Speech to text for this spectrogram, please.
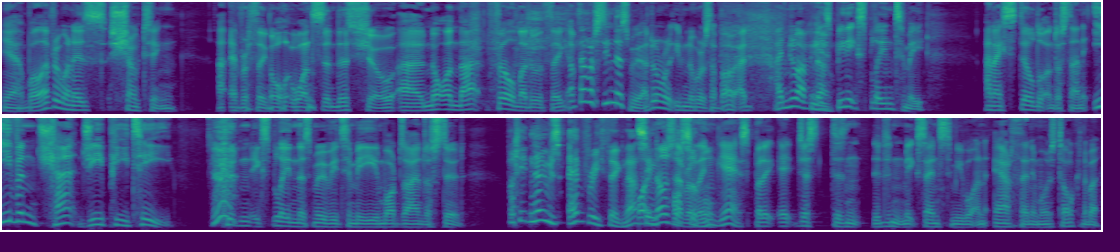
Yeah, well, everyone is shouting everything all at once in this show. Uh, not on that film, I don't think. I've never seen this movie. I don't even know what it's about. I, I know I've, it's been explained to me, and I still don't understand it. Even Chat GPT couldn't explain this movie to me in words I understood. But it knows everything. That's Well, it knows everything, yes, but it, it just doesn't. It didn't make sense to me what on earth anyone was talking about.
